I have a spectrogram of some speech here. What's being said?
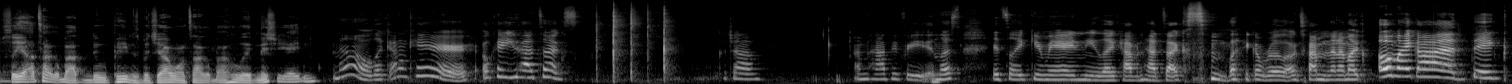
So y'all talk about the dude penis, but y'all want to talk about who initiating? no, like I don't care. Okay, you had sex. Good job. I'm happy for you. Unless it's like you're married and you like haven't had sex in like a really long time, and then I'm like, oh my god, thank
